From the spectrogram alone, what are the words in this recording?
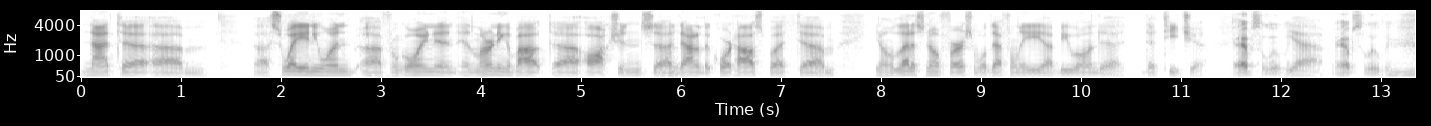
not to um, uh, sway anyone uh, from going and, and learning about uh, auctions uh, Mm-hmm. down at the courthouse. But um, you know, let us know first. We'll definitely uh, be willing to, to teach you. Absolutely. Yeah. Absolutely. Mm-hmm.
